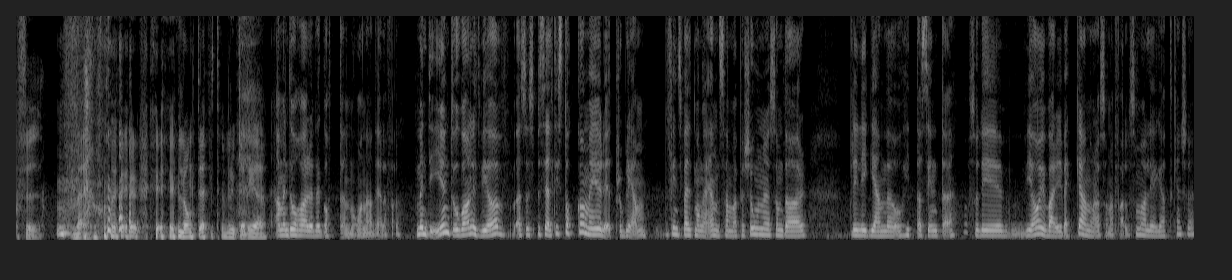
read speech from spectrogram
Fy. Nej. Hur långt efter brukar det? Ja men då har det väl gått en månad i alla fall. Men det är ju inte ovanligt. Vi har, alltså, speciellt i Stockholm är ju det ett problem. Det finns väldigt många ensamma personer som dör blir liggande och hittas inte. Så det är, vi har ju varje vecka några sådana fall som har legat kanske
